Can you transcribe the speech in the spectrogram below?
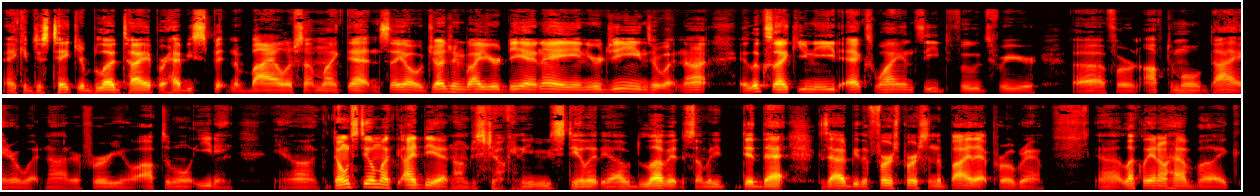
they could just take your blood type or have you spit in a vial or something like that and say, oh, judging by your DNA and your genes or whatnot, it looks like you need X, Y, and Z foods for your, uh, for an optimal diet or whatnot, or for, you know, optimal eating. You know, don't steal my idea. No, I'm just joking. You steal it. Yeah, I would love it if somebody did that because I would be the first person to buy that program. Uh, luckily, I don't have like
